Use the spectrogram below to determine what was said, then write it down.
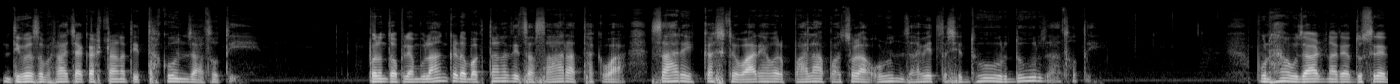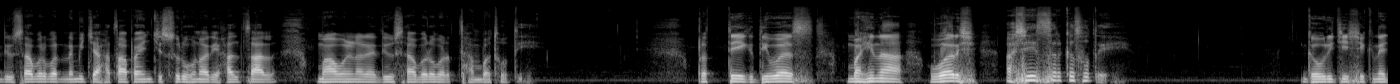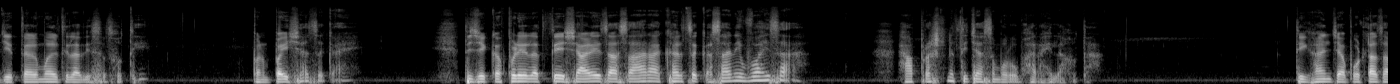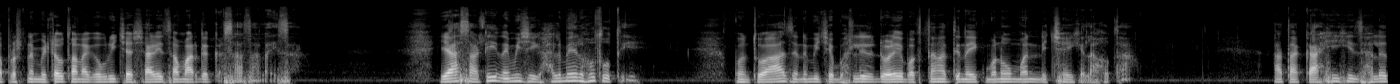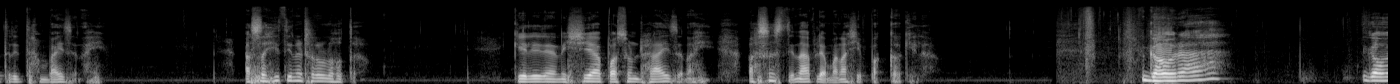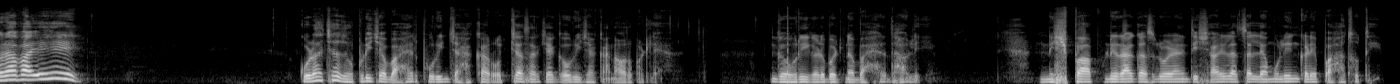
दिवसभराच्या कष्टानं ती थकून जात होती. परंतु आपल्या मुलांकडे बघताना तिचा सारा थकवा सारे कष्ट वाऱ्यावर पाला पाचोळा ओढून जावेत तसे दूर दूर जात होते. पुन्हा उजाडणाऱ्या दुसऱ्या दिवसाबरोबर नमीच्या हातापायांची सुरू होणारी हालचाल मावळणाऱ्या दिवसाबरोबर थांबत होती. प्रत्येक दिवस महिना वर्ष असेच सरकत होते. गौरीची शिकण्याची तळमळ तिला दिसत होती. पण पैशाचं काय? तिचे कपडे लत्ते शाळेचा सारा खर्च कसा निभवायचा? हा प्रश्न तिच्यासमोर उभा राहिला होता. तिघांच्या पोटाचा प्रश्न मिटवताना गौरीच्या शाळेचा मार्ग कसा चालायचा? यासाठी नमीची घालमेल होत होती. परंतु आज नमीचे भरलेले डोळे बघताना तिनं एक मनोमन निश्चय केला होता. आता काहीही झालं तरी थांबायचं नाही. असंही तिनं ठरवलं होतं. केलेल्या निश्चयापासून ढळायचं नाही असंच तिनं आपल्या मनाशी पक्क केलं. गौरा! गौराबाई! कुडाच्या झोपडीच्या बाहेर पुरींच्या हाका रोजच्यासारख्या गौरीच्या कानावर पडल्या गौरी गडबडनं बाहेर धावली. निष्पाप निरागस डोळ्याने ती शाळेला चालल्या मुलींकडे पाहत होती.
